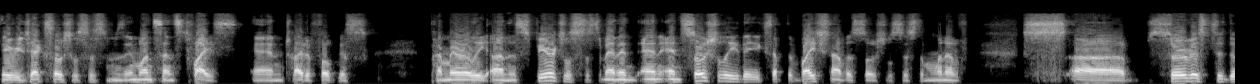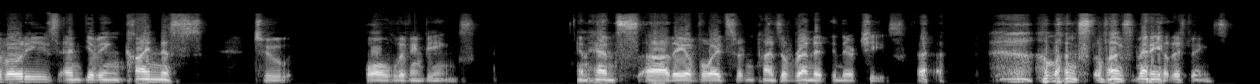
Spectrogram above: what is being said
they reject social systems in one sense twice and try to focus primarily on the spiritual system. And, and, and socially, they accept the Vaishnava social system, one of uh, service to devotees and giving kindness to all living beings and hence uh, they avoid certain kinds of rennet in their cheese, amongst amongst many other things.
